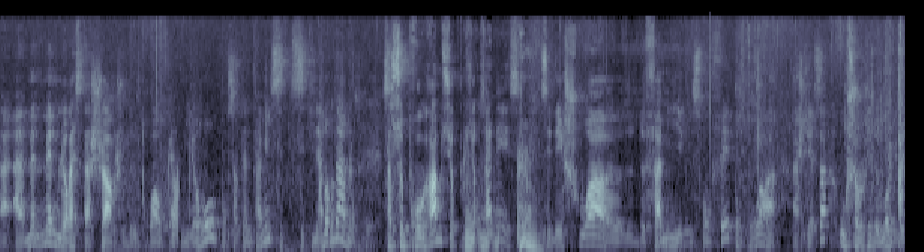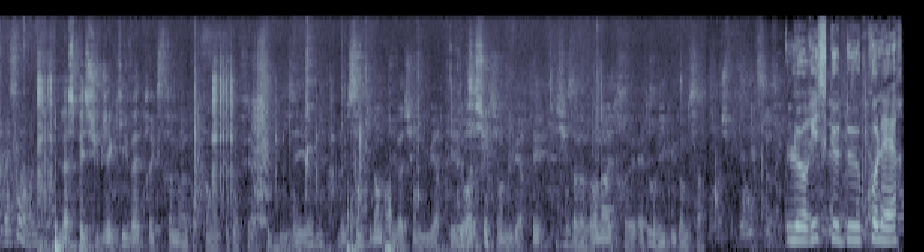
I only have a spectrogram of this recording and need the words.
À- à- même, même le reste à charge de 3 ou 4 000 euros, pour certaines familles, c'est- inabordable. Ça se programme sur plusieurs années. C'est des choix euh, de famille qui seront faits pour pouvoir acheter ça ou changer de mode de déplacement. hein. L'aspect subjectif va être extrêmement important dans cette affaire. De viser euh, le sentiment de privation de liberté, de restriction de liberté. Ça va vraiment être, être vécu comme ça. Le risque de colère,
